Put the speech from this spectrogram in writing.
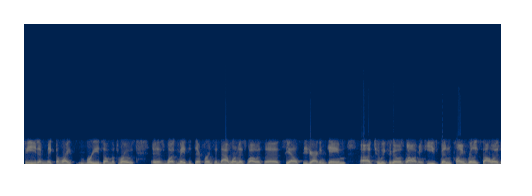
feet and make the right reads on the throws is what made the difference in that one, as well as the Seattle Sea Dragons game uh, two weeks ago as well. I mean, he's been playing really solid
